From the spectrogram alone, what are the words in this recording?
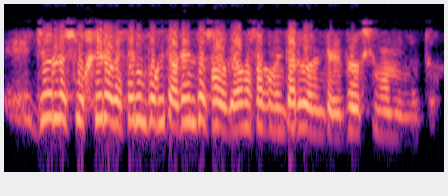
eh, yo les sugiero que estén un poquito atentos a lo que vamos a comentar durante el próximo minuto.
